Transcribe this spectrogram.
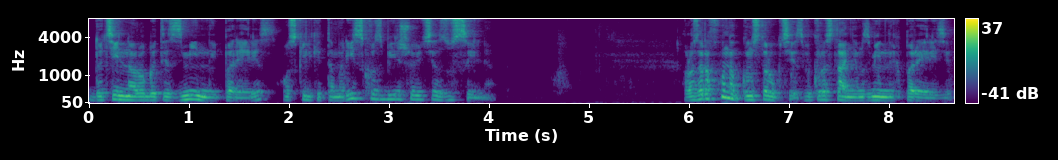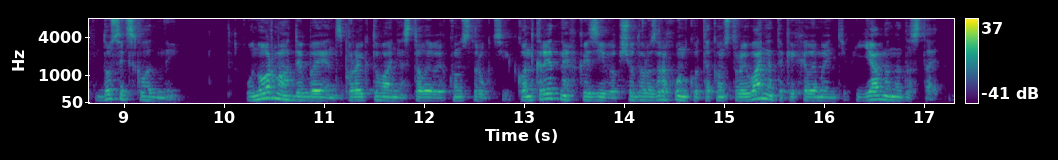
доцільно робити змінний переріз, оскільки там різко збільшуються зусилля. Розрахунок конструкції з використанням змінних перерізів досить складний. У нормах ДБН з проєктування сталевих конструкцій конкретних вказівок щодо розрахунку та конструювання таких елементів явно недостатньо.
